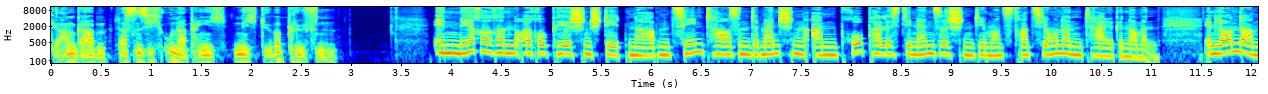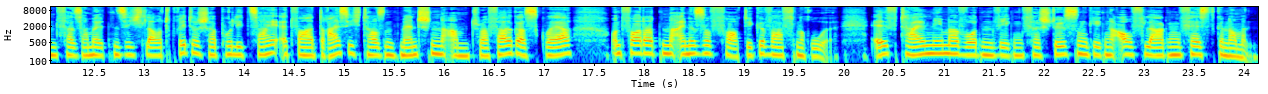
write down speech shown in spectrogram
Die Angaben lassen sich unabhängig nicht überprüfen. In mehreren europäischen Städten haben Zehntausende Menschen an pro-palästinensischen Demonstrationen teilgenommen. In London versammelten sich laut britischer Polizei etwa 30.000 Menschen am Trafalgar Square und forderten eine sofortige Waffenruhe. Elf Teilnehmer wurden wegen Verstößen gegen Auflagen festgenommen.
